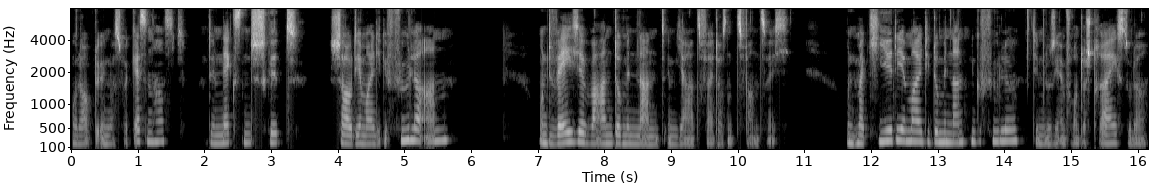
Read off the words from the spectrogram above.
oder ob du irgendwas vergessen hast. Im nächsten Schritt schau dir mal die Gefühle an und welche waren dominant im Jahr 2020. Und markiere dir mal die dominanten Gefühle, indem du sie einfach unterstreichst oder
